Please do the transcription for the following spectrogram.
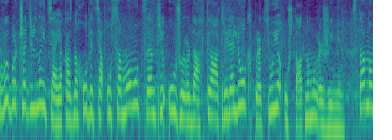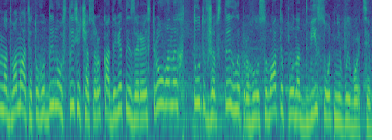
Виборча дільниця, яка знаходиться у самому центрі Ужгорода в театрі Ляльок, працює у штатному режимі. Станом на 12 годину з 1049 зареєстрованих тут вже встигли проголосувати понад дві сотні виборців.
